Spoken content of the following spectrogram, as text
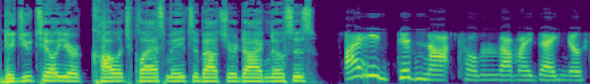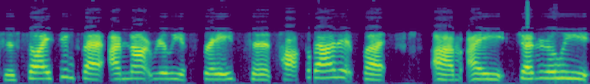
Did you tell your college classmates about your diagnosis? I did not tell them about my diagnosis. So I think that I'm not really afraid to talk about it, but um, I generally,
